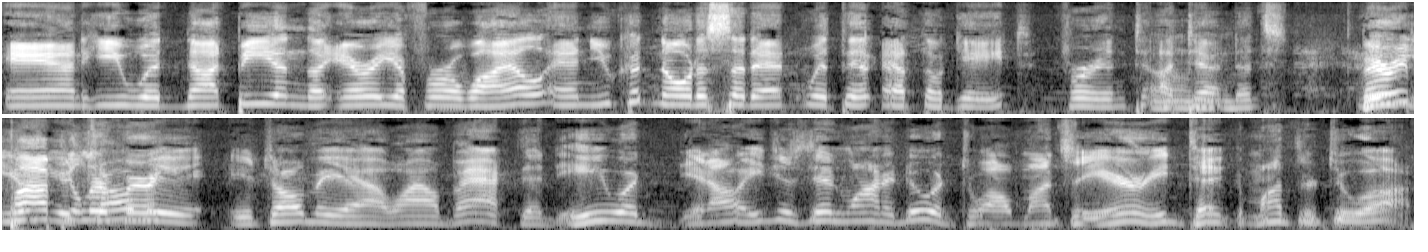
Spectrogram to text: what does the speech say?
and he would not be in the area for a while, and you could notice it at with it at the gate for in- attendance. Very You- you- popular. You told, very me, you told me a while back that he would, you know, he just didn't want to do it 12 months a year. He'd take a month or two off.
